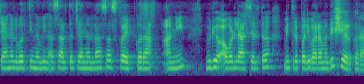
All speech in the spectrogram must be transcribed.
चॅनलवरती नवीन असाल तर चॅनलला सबस्क्राईब करा आणि व्हिडिओ आवडला असेल तर मित्रपरिवारामध्ये शेअर करा.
